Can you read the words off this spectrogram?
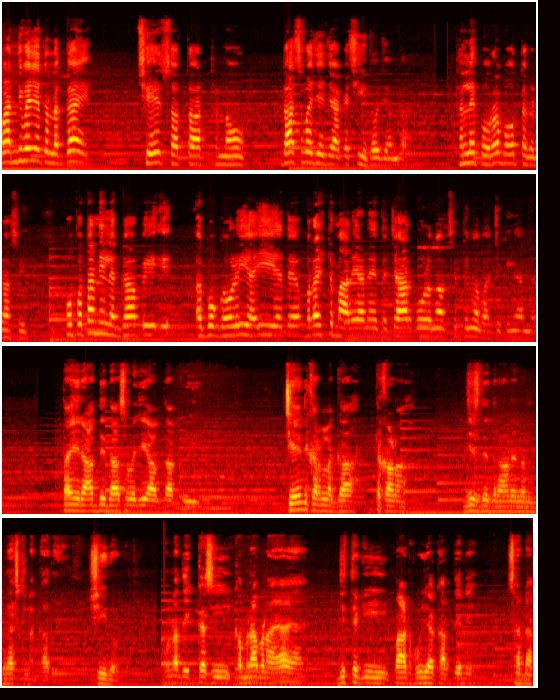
5 ਵਜੇ ਤੋਂ ਲੱਗਾ ਏ। 6 7 8 9 10 ਵਜੇ ਜਾ ਕੇ ਸ਼ਹੀਦ ਹੋ ਜਾਂਦਾ। ਥੱਲੇ ਪੋਰਾ ਬਹੁਤ ਤਗੜਾ ਸੀ। ਉਹ ਪਤਾ ਨਹੀਂ ਲੱਗਾ ਵੀ ਅੱਗੋਂ ਗੋਲੀ ਆਈ ਹੈ ਤੇ ਬਰਸ਼ਟ ਮਾਰਿਆ ਨੇ ਤੇ ਚਾਰ ਗੋਲੀਆਂ ਸਿੱਧੀਆਂ ਵੱਜ ਗਈਆਂ ਨੇ। ਤਾਂ ਇਹ ਰਾਤ ਦੇ 10 ਵਜੇ ਆਪਦਾ ਕੋਈ ਚੇਂਜ ਕਰਨ ਲੱਗਾ ਟਿਕਾਣਾ, ਜਿਸ ਦੇ ਦੌਰਾਨ ਇਹਨਾਂ ਨੂੰ ਬ੍ਰੈਸਟ ਲੱਗਾ ਤੇ ਸ਼ਹੀਦ ਹੋ ਗਏ। ਉਹਨਾਂ ਦੇ ਇੱਕ ਅਸੀਂ ਕਮਰਾ ਬਣਾਇਆ ਹੋਇਆ ਹੈ ਜਿੱਥੇ ਕਿ ਪਾਠ ਪੂਜਾ ਕਰਦੇ ਨੇ ਸਾਡਾ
